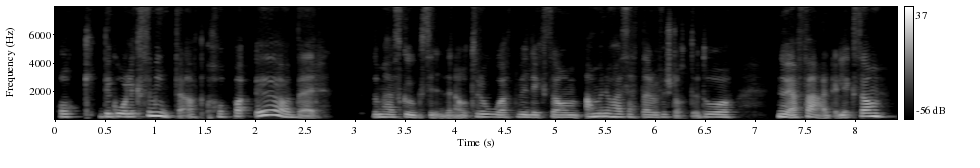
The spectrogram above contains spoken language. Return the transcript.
Och det går liksom inte att hoppa över de här skuggsidorna och tro att vi liksom, ja ah, men nu har jag sett det och förstått det, då, nu är jag färdig liksom.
